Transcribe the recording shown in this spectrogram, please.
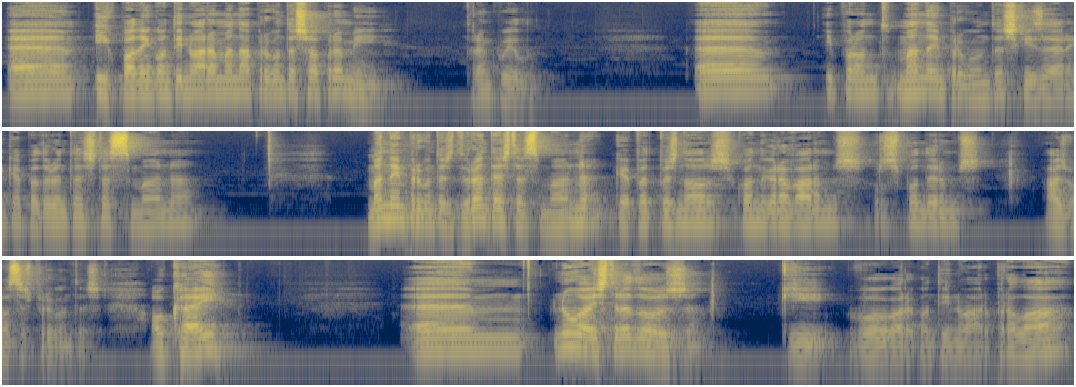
Uh, e podem continuar a mandar perguntas só para mim, tranquilo. Uh, e pronto, mandem perguntas se quiserem, que é para durante esta semana. Mandem perguntas durante esta semana, que é para depois nós, quando gravarmos, respondermos às vossas perguntas. Ok? Um, no extra de hoje, que vou agora continuar para lá,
